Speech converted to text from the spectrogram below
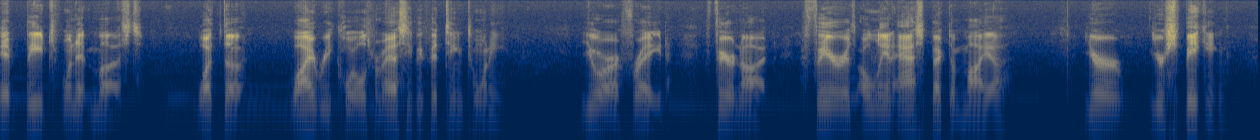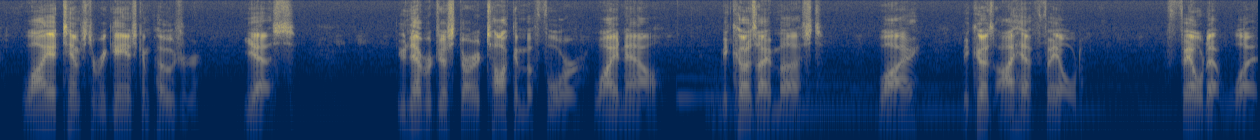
It beats when it must. What the… Y recoils from SCP-1520. You are afraid. Fear not. Fear is only an aspect of Maya. You're… you're speaking. Y attempts to regain its composure. Yes. You never just started talking before, why now? Because I must. Why? Because I have failed. Failed at what?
